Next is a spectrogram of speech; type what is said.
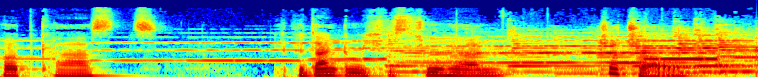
Podcasts. Ich bedanke mich fürs Zuhören. Ciao, ciao.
